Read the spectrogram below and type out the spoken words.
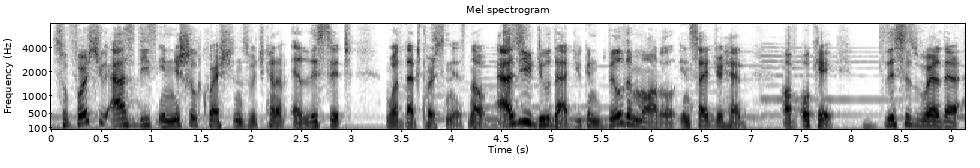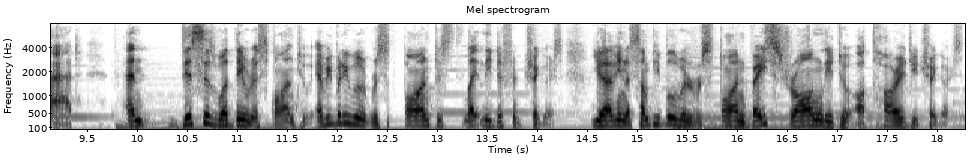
so first you ask these initial questions which kind of elicit what that person is. Now as you do that you can build a model inside your head of okay this is where they're at and this is what they respond to. Everybody will respond to slightly different triggers. You have you know some people will respond very strongly to authority triggers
